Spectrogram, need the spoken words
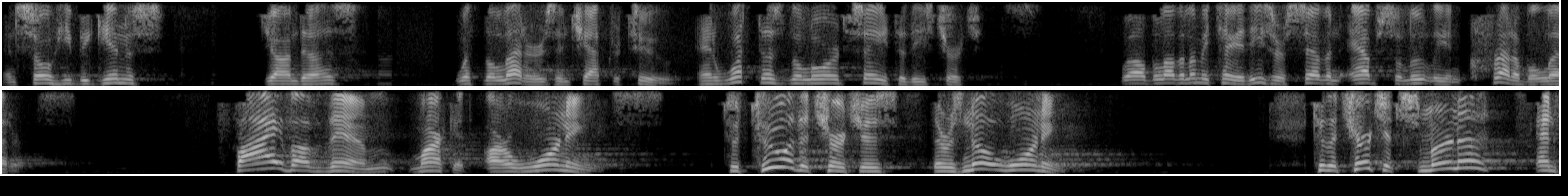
And so he begins, John does, with the letters in chapter 2. And what does the Lord say to these churches? Well, beloved, let me tell you, these are seven absolutely incredible letters. Five of them, mark it, are warnings. To two of the churches, there is no warning. To the church at Smyrna and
